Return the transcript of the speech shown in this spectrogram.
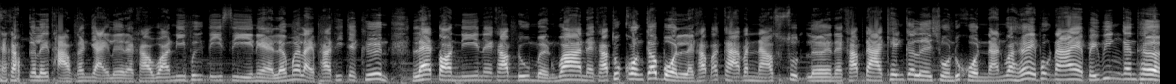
นะครับก็เลยถามกันใหญ่เลยแหละครับว่านี่เพิ่งตีสี่เนี่ยแล้วเมื่อไหร่พระอาทิตย์จะขึ้น และตอนนี้นะครับดูเหมือนว่านะครับทุกคนก็บ่นแหละครับอากาศมันหนาวสุดๆเลยนะครับดาเคนก็เลยชวนทุกคนนั้นว่าเฮ้ยพวกนายไปวิ่งกันเถอะ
